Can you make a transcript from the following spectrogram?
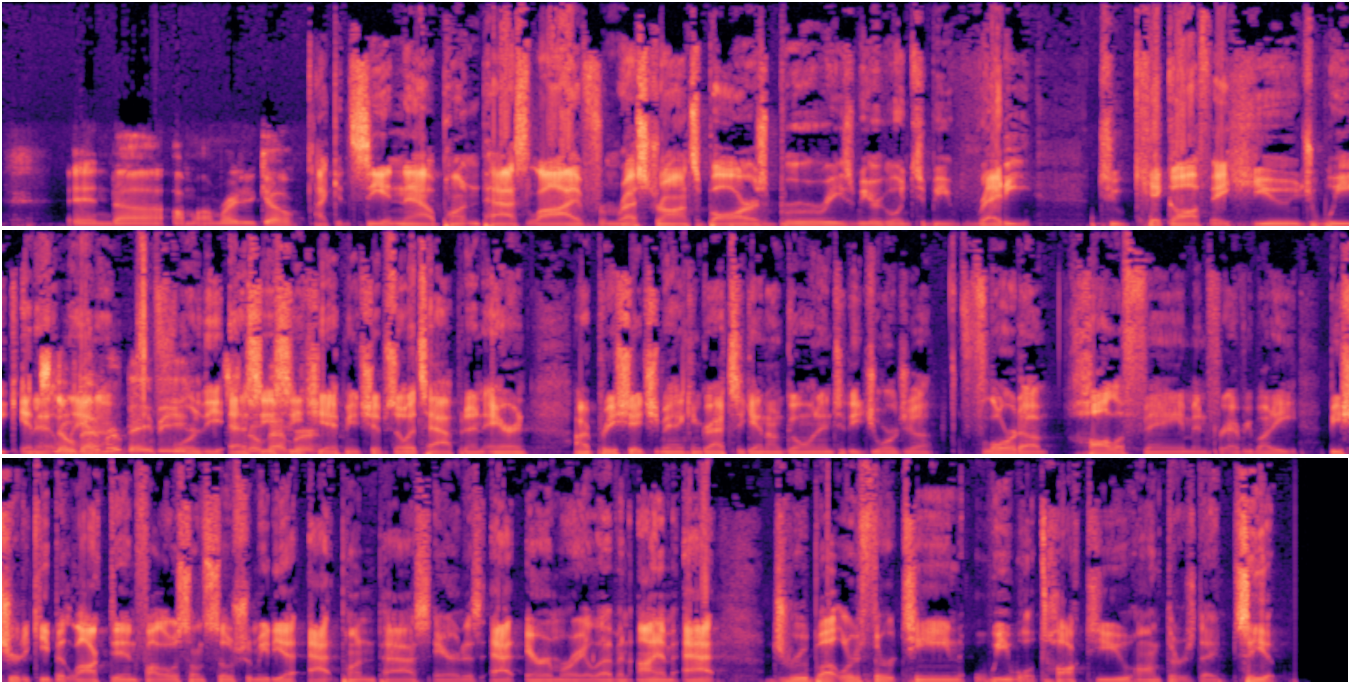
and uh, I'm I'm ready to go. I can see it now. Punt and pass live from restaurants, bars, breweries. We are going to be ready to kick off a huge week in it's Atlanta November, baby. for the it's SEC November. championship. So it's happening. Aaron, I appreciate you, man. Congrats again on going into the Georgia Florida Hall of Fame. And for everybody, be sure to keep it locked in. Follow us on social media at Punt and Pass. Aaron is at Aaron Murray 11. I am at Drew Butler 13. We will talk to you on Thursday. See you.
